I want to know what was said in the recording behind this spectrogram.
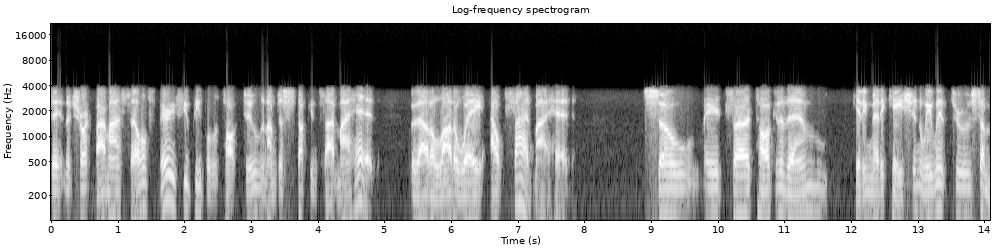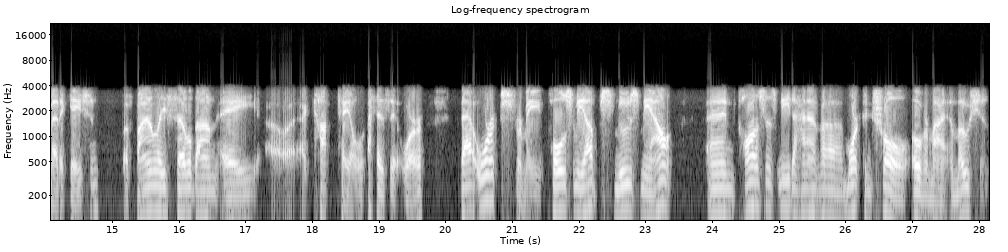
sit in a truck by myself, very few people to talk to, and I'm just stuck inside my head. without a lot of way outside my head. So it's uh, talking to them, getting medication. We went through some medication, but finally settled on a uh, a cocktail, as it were, that works for me. Pulls me up, smooths me out, and causes me to have uh, more control over my emotions,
